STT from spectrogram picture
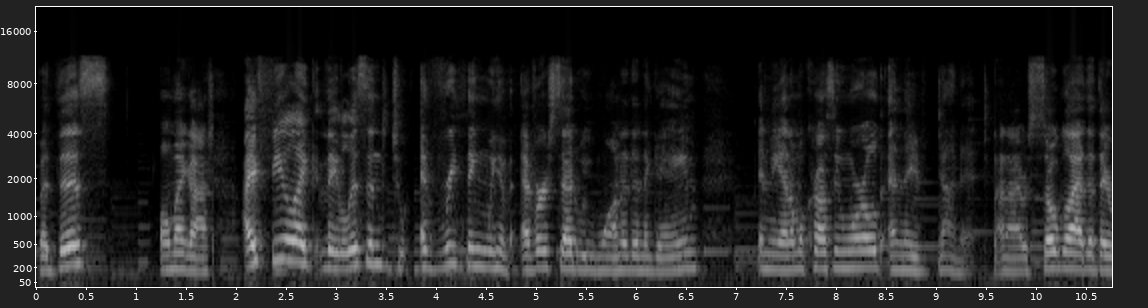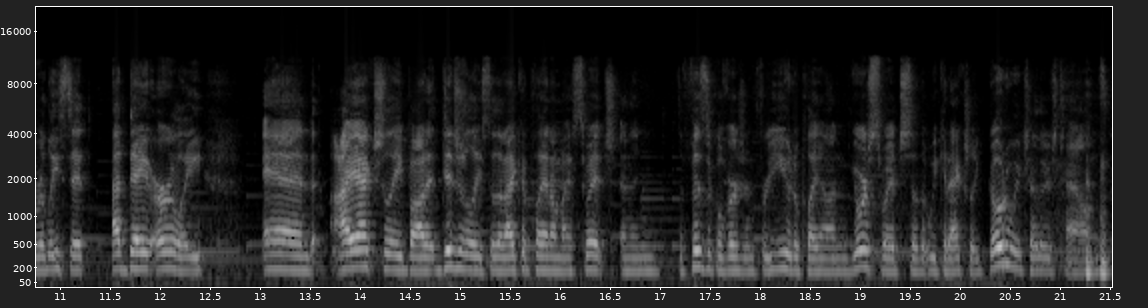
But this, oh my gosh, I feel like they listened to everything we have ever said we wanted in a game in the Animal Crossing world, and they've done it. And I was so glad that they released it a day early. And I actually bought it digitally so that I could play it on my Switch, and then the physical version for you to play on your Switch so that we could actually go to each other's towns.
